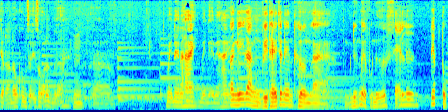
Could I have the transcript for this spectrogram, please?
kiểu đàn ông không dạy dỗ được nữa Ừ. Ờ, mệnh đề này hay mệnh đề này hay Ta nghĩ rằng vì thế cho nên thường là những người phụ nữ sẽ luôn tiếp tục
